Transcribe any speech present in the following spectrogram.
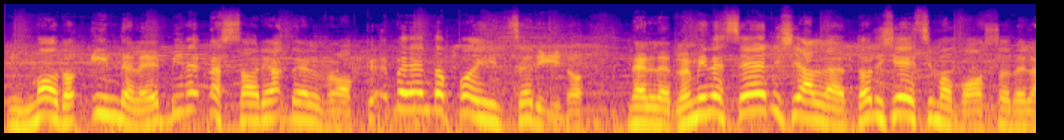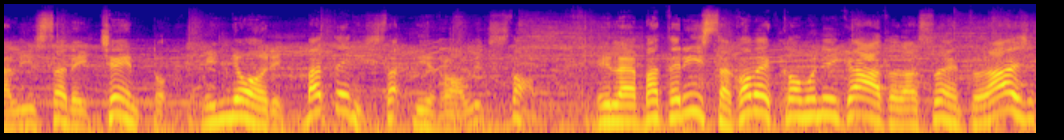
in modo indelebile la storia del rock venendo poi inserito nel 2016 al dodicesimo posto della lista dei 100 migliori batterista di Rolling Stones. Il batterista, come comunicato dal suo entourage,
